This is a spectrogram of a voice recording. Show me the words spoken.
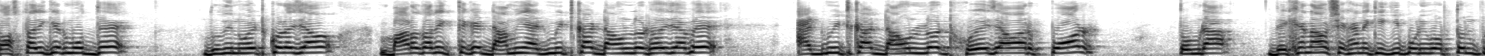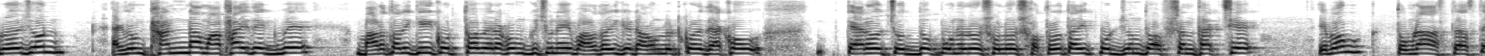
দশ তারিখের মধ্যে দুদিন ওয়েট করে যাও। বারো তারিখ থেকে ডামি অ্যাডমিট কার্ড ডাউনলোড হয়ে যাবে। অ্যাডমিট কার্ড ডাউনলোড হয়ে যাওয়ার পর তোমরা দেখে নাও সেখানে কি কি পরিবর্তন প্রয়োজন। একদম ঠান্ডা মাথায় দেখবে বারো তারিখেই করতে হবে, এরকম কিছু নেই। বারো তারিখে ডাউনলোড করে দেখো, তেরো, চোদ্দ, পনেরো, ষোলো, সতেরো তারিখ পর্যন্ত অপশান থাকছে এবং তোমরা আস্তে আস্তে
